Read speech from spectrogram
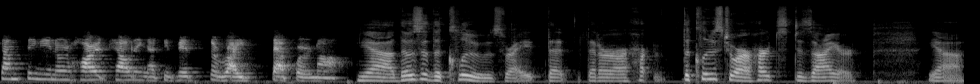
something in our heart telling us if it's the right step or not. yeah those are the clues right that that are our heart, the clues to our heart's desire yeah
